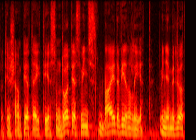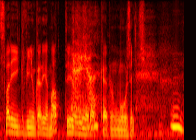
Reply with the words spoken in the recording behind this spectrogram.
patiešām pieteikties un doties. Viņus baida viena lieta. Viņiem ir ļoti svarīgi viņu garie mati, jo viņi ir rokkeri un mūziķi. Mm.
